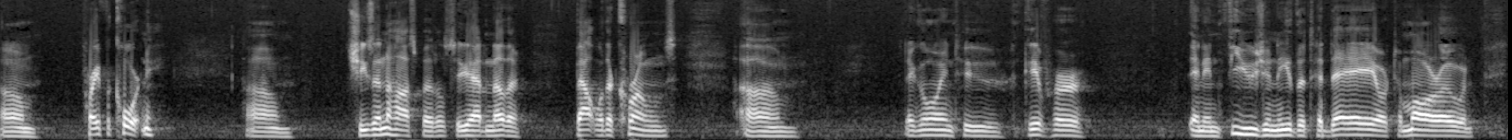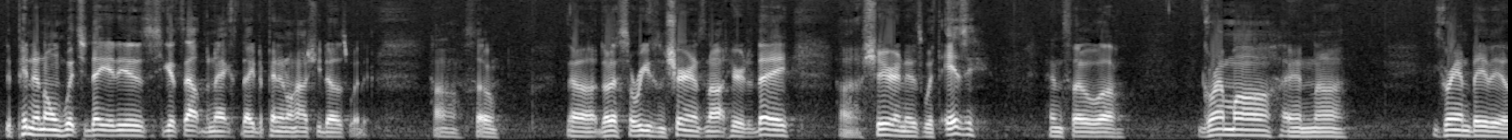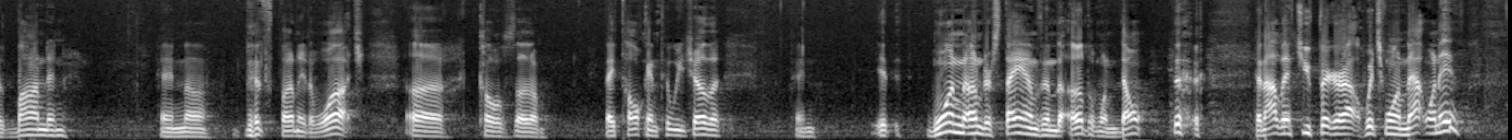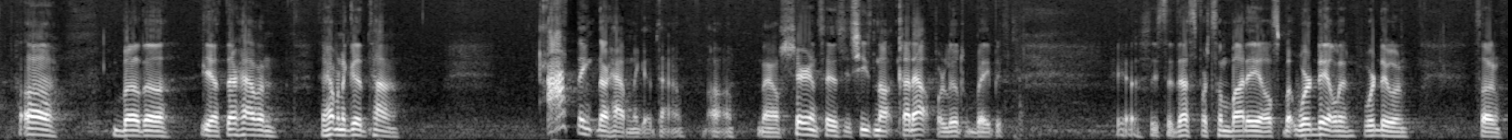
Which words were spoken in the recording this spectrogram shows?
Um, pray for Courtney. Um, she's in the hospital. She had another bout with her Crohn's. Um, they're going to give her an infusion either today or tomorrow, and depending on which day it is, she gets out the next day, depending on how she does with it. Uh, so uh, that's the reason Sharon's not here today. Uh, Sharon is with Izzy, and so uh, Grandma and uh, grandbaby is bonding, and uh, it's funny to watch because uh, they talking to each other, and it one understands and the other one don't, and I'll let you figure out which one that one is. Uh, but uh, yeah, they're having they're having a good time. I think they're having a good time. Uh, now Sharon says that she's not cut out for little babies. Yeah, she said that's for somebody else, but we're dealing, we're doing. So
